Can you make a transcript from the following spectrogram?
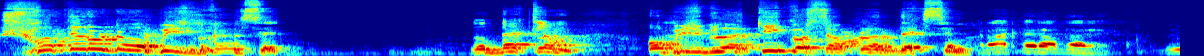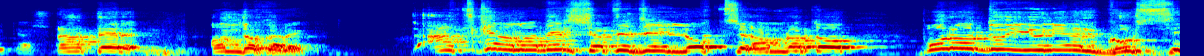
সতেরোটা অফিস ভাঙছে। তো দেখলাম অফিসগুলা কি করছে আপনারা দেখছেন। রাতের আধারে রাতের অন্ধকারে। আজকে আমাদের সাথে যে লোক ছিল আমরা তো পুরো দুই ইউনিয়ন ঘুরছি।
